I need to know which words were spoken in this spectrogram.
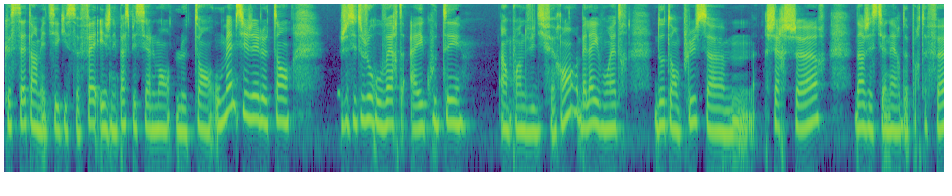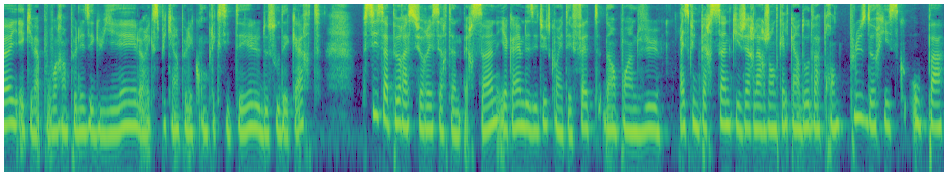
que c'est un métier qui se fait et je n'ai pas spécialement le temps ou même si j'ai le temps, je suis toujours ouverte à écouter un point de vue différent, ben là ils vont être d'autant plus euh, chercheurs d'un gestionnaire de portefeuille et qui va pouvoir un peu les aiguiller, leur expliquer un peu les complexités, le dessous des cartes. Si ça peut rassurer certaines personnes, il y a quand même des études qui ont été faites d'un point de vue est-ce qu'une personne qui gère l'argent de quelqu'un d'autre va prendre plus de risques ou pas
